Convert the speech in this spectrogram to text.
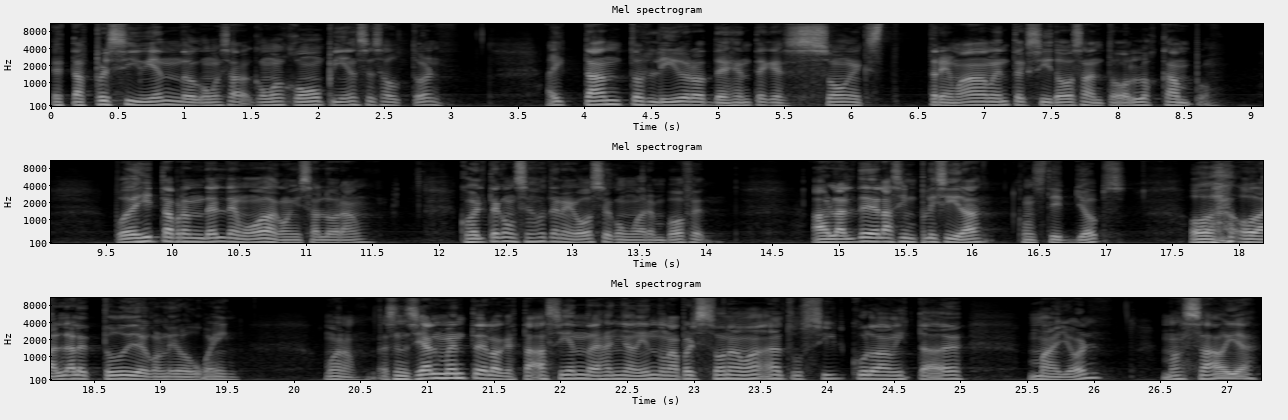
estás percibiendo cómo piensa ese autor. Hay tantos libros de gente que son extremadamente exitosa en todos los campos. Puedes irte a aprender de moda con Isaac Laurent. Cogerte consejos de negocio con Warren Buffett. Hablar de la simplicidad con Steve Jobs. O, o darle al estudio con Lil Wayne. Bueno, esencialmente lo que estás haciendo es añadiendo una persona más a tu círculo de amistades mayor, más sabia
